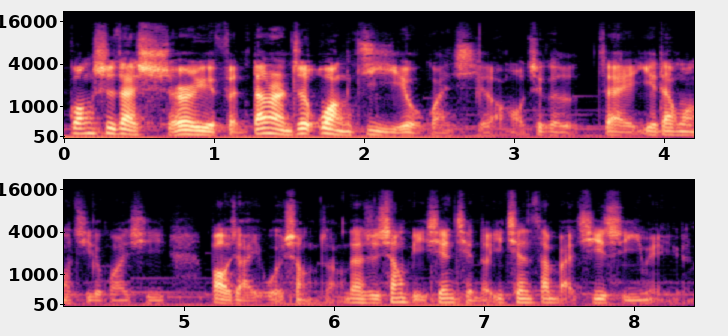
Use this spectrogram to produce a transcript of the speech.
光是在十二月份，当然这旺季也有关系了。哦，这个在液氮旺季的关系，报价也会上涨。但是相比先前的一千三百七十一美元，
